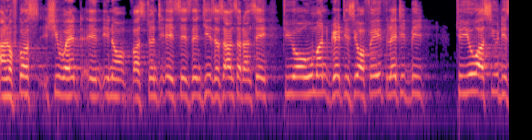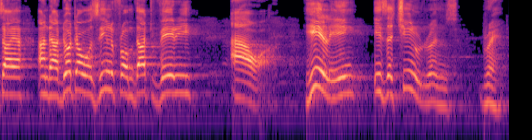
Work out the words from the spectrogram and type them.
And of course, she went in, you know, verse 28 says, Then Jesus answered and said, To your woman, great is your faith, let it be to you as you desire. And her daughter was healed from that very hour. Healing is a children's bread.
